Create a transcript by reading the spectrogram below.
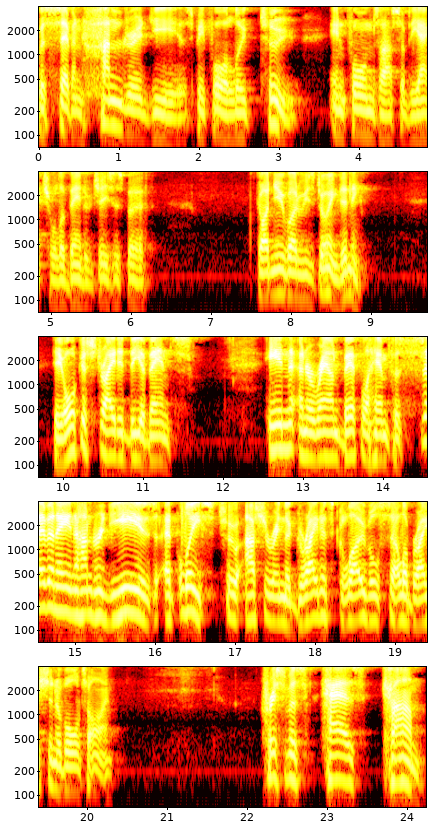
was 700 years before Luke 2 informs us of the actual event of Jesus' birth. God knew what he was doing, didn't he? He orchestrated the events in and around Bethlehem for 1700 years at least to usher in the greatest global celebration of all time. Christmas has come.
